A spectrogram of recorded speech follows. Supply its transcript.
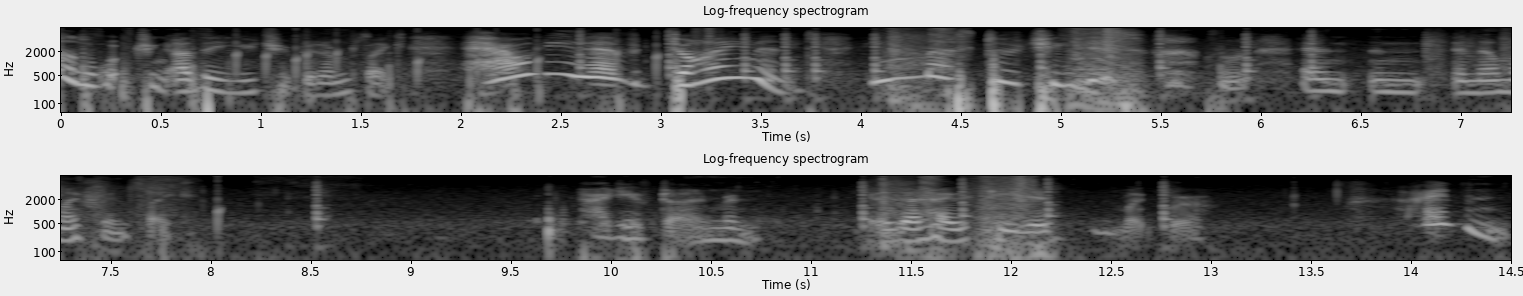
I was watching other YouTubers, I was like, how do you have diamonds? You must have cheated. and, and, and now my friend's like, how do you have diamonds? Is that how you cheated? Like, bro. I didn't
